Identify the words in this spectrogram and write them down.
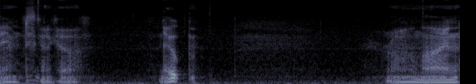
I'm just going to go, nope. Wrong line.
